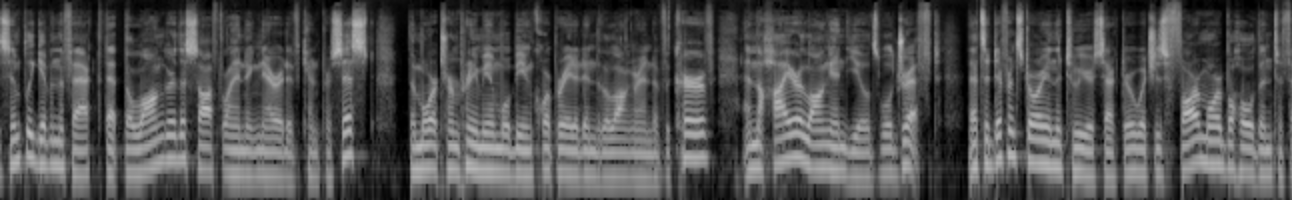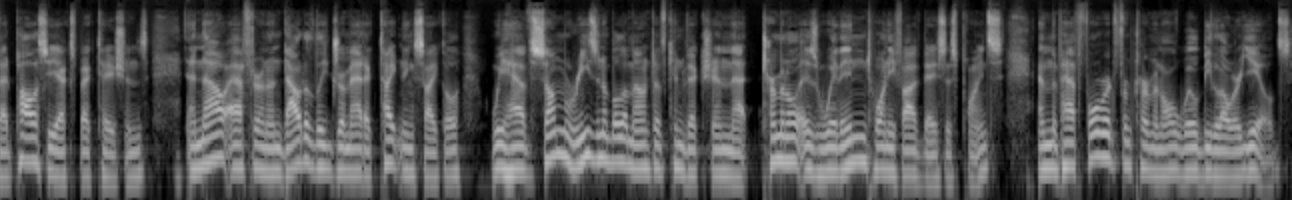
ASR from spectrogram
simply given the fact that the longer the soft landing narrative can persist, the more term premium will be incorporated into the longer end of the curve, and the higher long end yields will drift. That's a different story in the two year sector, which is far more beholden to Fed policy expectations. And now, after an undoubtedly dramatic tightening cycle, we have some reasonable amount of conviction that terminal is within 25 basis points, and the path forward from terminal will be lower yields.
